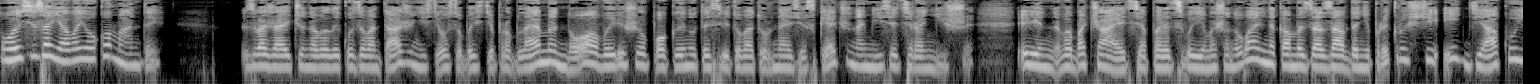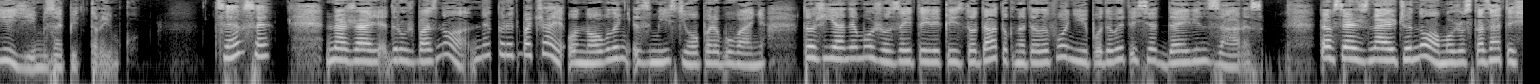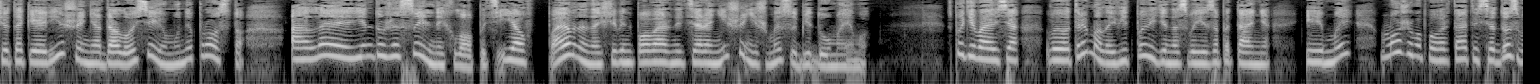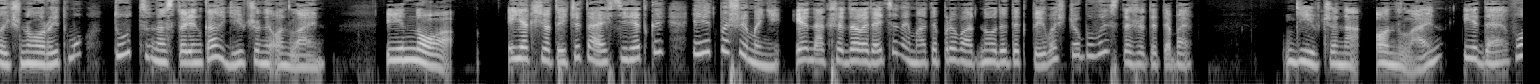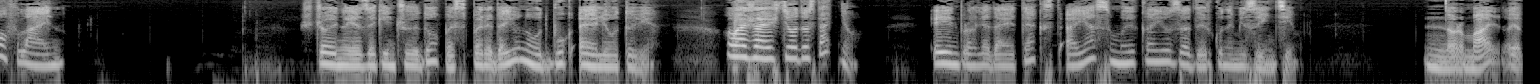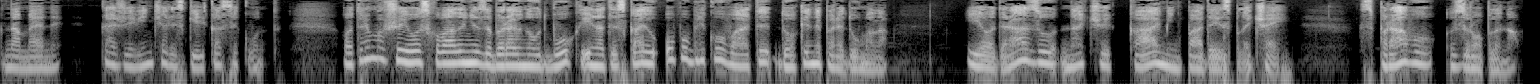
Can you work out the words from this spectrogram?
Ось заява його команди. Зважаючи на велику завантаженість і особисті проблеми, Ноа вирішив покинути світове турне зі скетчу на місяць раніше. Він вибачається перед своїми шанувальниками за завдані прикрощі і дякує їм за підтримку. Це все. На жаль, дружба з Ноа не передбачає оновлень з місць його перебування, тож я не можу зайти в якийсь додаток на телефоні і подивитися, де він зараз. Та все ж, знаючи Ноа, можу сказати, що таке рішення далося йому непросто, але він дуже сильний хлопець, і я впевнена, що він повернеться раніше, ніж ми собі думаємо. Сподіваюся, ви отримали відповіді на свої запитання, і ми можемо повертатися до звичного ритму тут, на сторінках дівчини онлайн. І Ноа, якщо ти читаєш ці рядки, відпиши мені, інакше доведеться наймати приватного детектива, щоб вистежити тебе. Дівчина онлайн іде в офлайн. Щойно я закінчую допис, передаю ноутбук Еліотові. Вважаєш цього достатньо? Він проглядає текст, а я смикаю за дирку на мізинці. Нормально, як на мене, каже він через кілька секунд. Отримавши його схвалення, забираю ноутбук і натискаю опублікувати, доки не передумала. І одразу, наче камінь падає з плечей. Справу зроблено.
